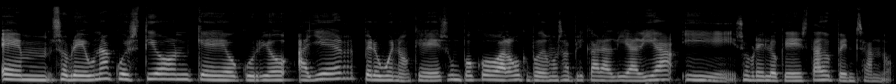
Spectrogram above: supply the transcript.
em, sobre una cuestión que ocurrió ayer, pero bueno, que es un poco algo que podemos aplicar al día a día y sobre lo que he estado pensando.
